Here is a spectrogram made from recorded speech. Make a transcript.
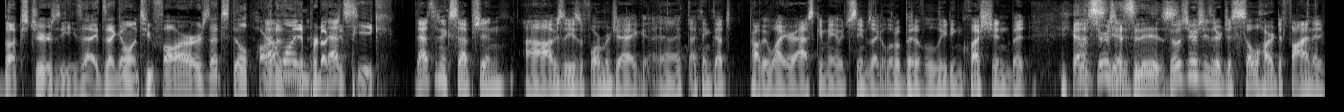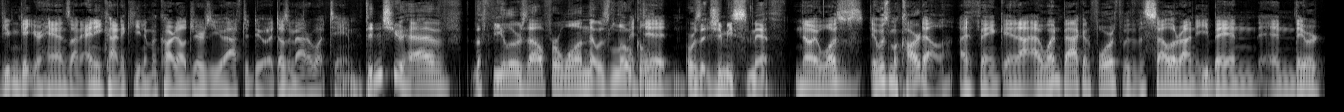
Bucs jersey. Is that is that going too far, or is that still part that of one, the productive peak? That's an exception. Uh, obviously, he's a former Jag, and I, I, think that's probably why you're asking me, which seems like a little bit of a leading question. But yes, those jerseys, yes, it is. Those jerseys are just so hard to find that if you can get your hands on any kind of Keenan McCardell jersey, you have to do it. Doesn't matter what team. Didn't you have the feelers out for one that was local? I did, or was it Jimmy Smith? No, it was it was McCardell, I think. And I, I went back and forth with the seller on eBay, and and they were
